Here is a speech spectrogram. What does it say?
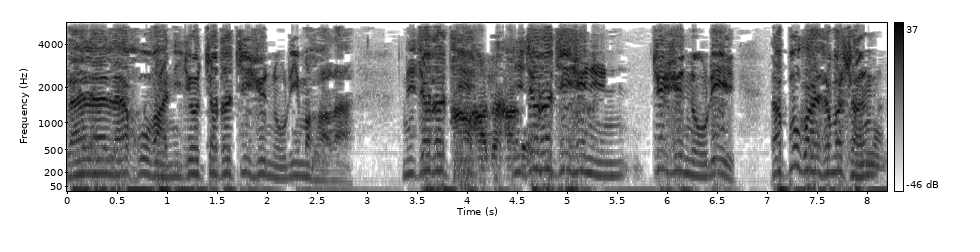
来来来护法，你就叫他继续努力嘛，好了，你叫他继，好好的好的你叫他继续你继续努力，那不管什么神，嗯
